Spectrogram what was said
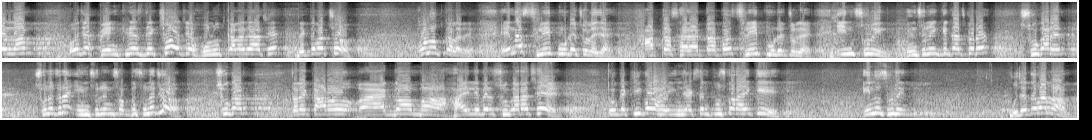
বললাম? ওই যে পেনক্রিয়াস দেখছ? যে হলুদ কালারে আছে, দেখতে পাচ্ছ? হলুদ কালারে। এ না স্লিপ মুডে চলে যায়। আটটা সাড়ে আটটার পর স্লিপ মুডে চলে যায়। ইনসুলিন। ইনসুলিন কি কাজ করে? সুগারের। শুনেছো না? ইনসুলিন শব্দ শুনেছো? সুগার। তাহলে কারও একদম হাই লেভেল সুগার আছে? তো ওকে কি করা হয়? ইঞ্জেকশন পুশ করা হয় কি? ইনসুলিন। বুঝাতে পারলাম?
